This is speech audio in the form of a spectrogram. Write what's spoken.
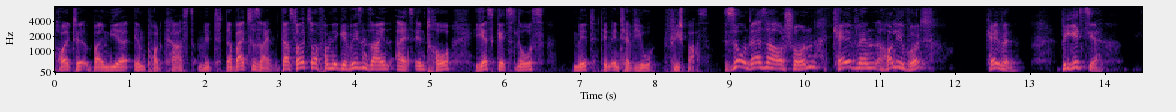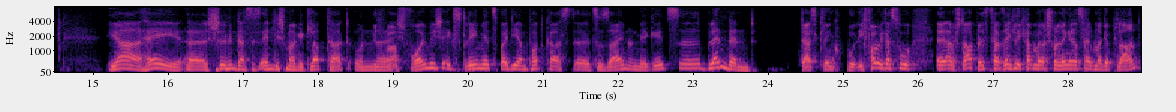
heute bei mir im Podcast mit dabei zu sein. Das soll es auch von mir gewesen sein als Intro. Jetzt geht's los mit dem Interview. Viel Spaß. So, und da ist er auch schon. Calvin Hollywood. Calvin, wie geht's dir? Ja, hey, äh, schön, dass es endlich mal geklappt hat. Und äh, ich freue mich extrem, jetzt bei dir im Podcast äh, zu sein. Und mir geht's äh, blendend. Das klingt gut. Ich freue mich, dass du äh, am Start bist. Tatsächlich haben wir schon längere Zeit mal geplant,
